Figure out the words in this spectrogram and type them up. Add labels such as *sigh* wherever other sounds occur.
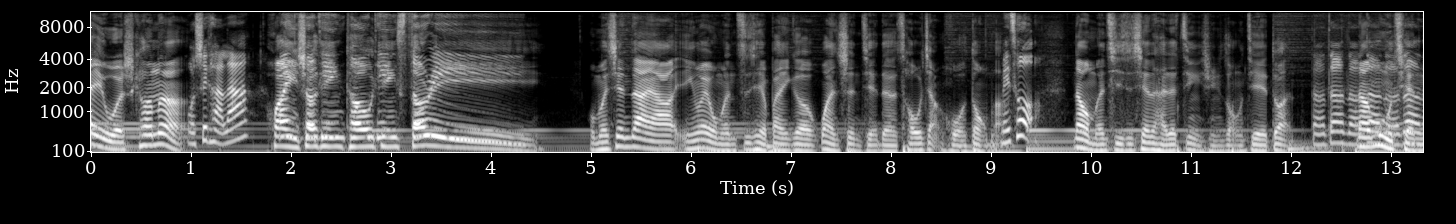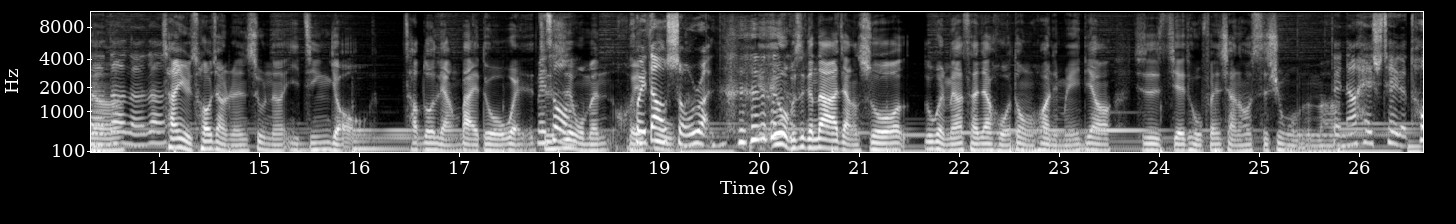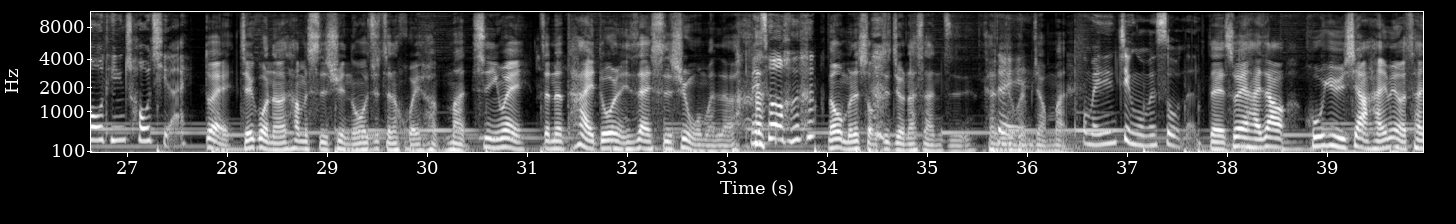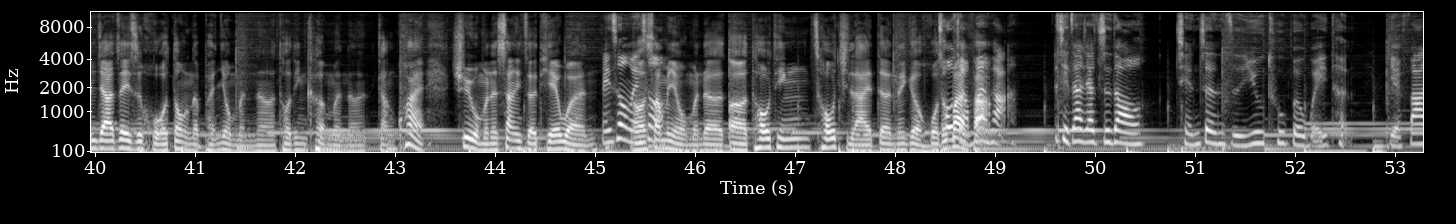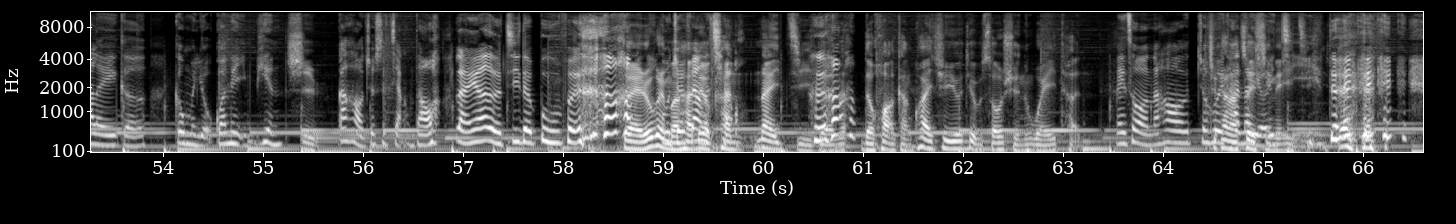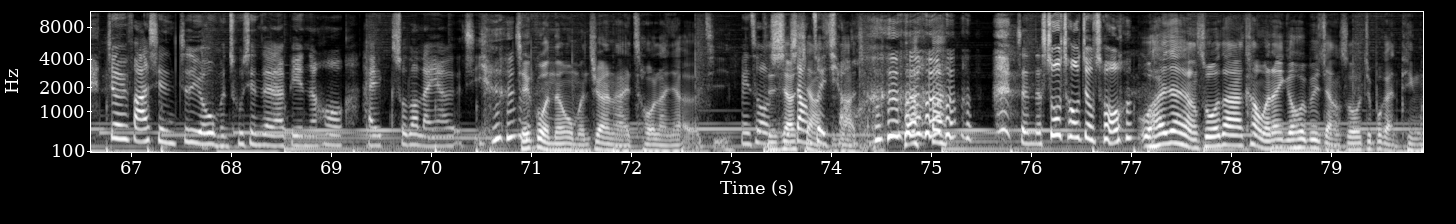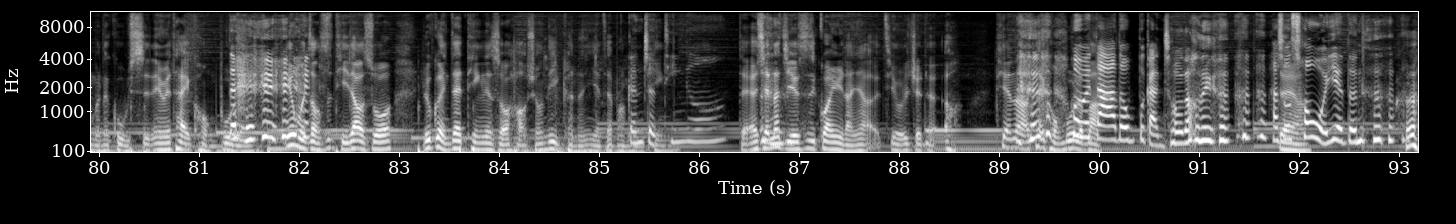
嗨，我是康娜，我是卡拉，欢迎收听偷听 Story。我们现在啊，因为我们之前有办一个万圣节的抽奖活动嘛，没错。那我们其实现在还在进行中阶段。那目前呢，参与抽奖人数呢已经有。差不多两百多位，没错，就是我们回，回到手软。*laughs* 因为我不是跟大家讲说，如果你们要参加活动的话，你们一定要就是截图分享，然后私讯我们吗？对，然后 hashtag 偷听抽起来。对，结果呢，他们私讯，然后就真的回很慢，是因为真的太多人一直在私讯我们了。没错。*laughs* 然后我们的手机只有那三只，可能就会比较慢。我们已经尽我们所能。对，所以还是要呼吁一下，还没有参加这一次活动的朋友们呢，偷听客们呢，赶快去我们的上一则贴文。没错，没错。然后上面有我们的呃偷听。抽起来的那个活动办法，办法，而且大家知道前阵子 YouTuber 维腾也发了一个跟我们有关的影片，是刚好就是讲到蓝牙耳机的部分。对，如果你们还没有看那一集的的话，赶快去 YouTube 搜寻维腾。没错，然后就会看到有一集，*laughs* 对，对 *laughs* 就会发现就是有我们出现在那边，然后还收到蓝牙耳机。*laughs* 结果呢，我们居然来抽蓝牙耳机，没错，史上最强，真的说抽就抽。我还在想说，大家看完那个会不会讲说就不敢听我们的故事，因为太恐怖了。因为我们总是提到说，如果你在听的时候，好兄弟可能也在旁边跟着听哦。对，而且那集是关于蓝牙耳机，我就觉得哦。天哪，太恐怖了！会不会大家都不敢抽到那个？*laughs* 他说抽我夜灯，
